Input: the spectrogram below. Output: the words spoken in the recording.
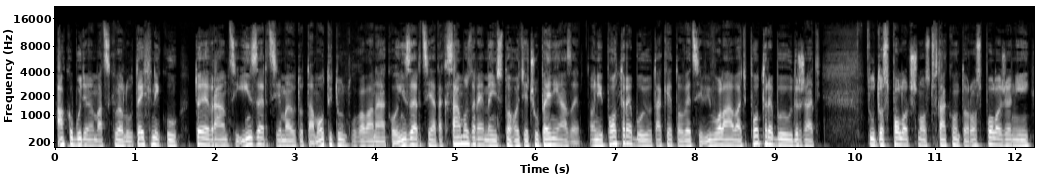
ako budeme mať skvelú techniku, to je v rámci inzercie, majú to tam otitulkované ako inzercia, tak samozrejme im z toho tečú peniaze. Oni potrebujú takéto veci vyvolávať, potrebujú držať túto spoločnosť v takomto rozpoložení,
